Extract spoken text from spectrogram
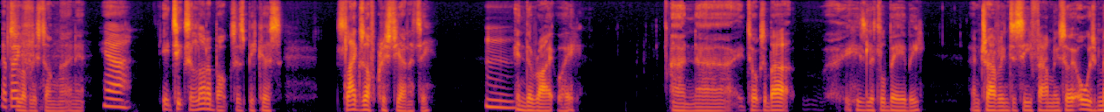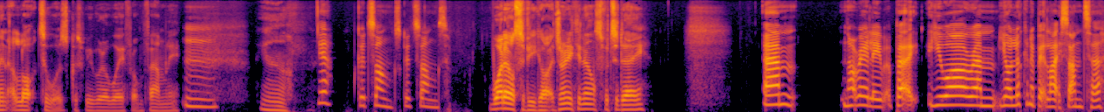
they're It's both a lovely song, that isn't it? Yeah. It ticks a lot of boxes because slags off Christianity Mm. in the right way, and uh, it talks about his little baby and traveling to see family. So it always meant a lot to us because we were away from family. Mm. Yeah. Yeah, good songs, good songs. What else have you got? Is there anything else for today? Um, not really, but you are um you're looking a bit like Santa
